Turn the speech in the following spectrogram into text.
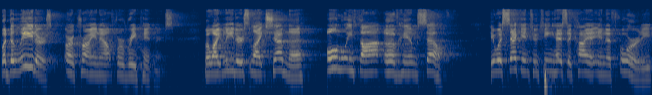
but the leaders are crying out for repentance. But like leaders like Shebna only thought of himself. He was second to King Hezekiah in authority,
